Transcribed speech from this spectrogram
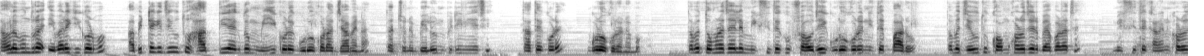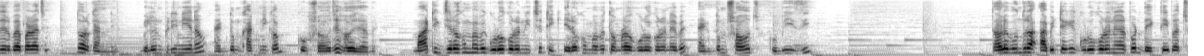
তাহলে বন্ধুরা, এবারে কি করব? আবিরটাকে যেহেতু হাত দিয়ে একদম মিহি করে গুঁড়ো করা যাবে না, তার জন্য বেলুন পিটি নিয়েছি, তাতে করে গুঁড়ো করে নেব। তবে তোমরা চাইলে মিক্সিতে খুব সহজেই গুঁড়ো করে নিতে পারো, তবে যেহেতু কম খরচের ব্যাপার আছে, মিক্সিতে কারেন্ট খরচের ব্যাপার আছে, দরকার নেই। বেলুন পিটি নিয়ে নাও, একদম খাটনি কম, খুব সহজে হয়ে যাবে। মা ঠিক যেরকমভাবে গুঁড়ো করে নিচ্ছে, ঠিক এরকমভাবে তোমরাও গুঁড়ো করে নেবে। একদম সহজ খুবই ইজি তাহলে বন্ধুরা, আবিরটাকে গুঁড়ো করে নেওয়ার পর দেখতেই পাচ্ছ,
